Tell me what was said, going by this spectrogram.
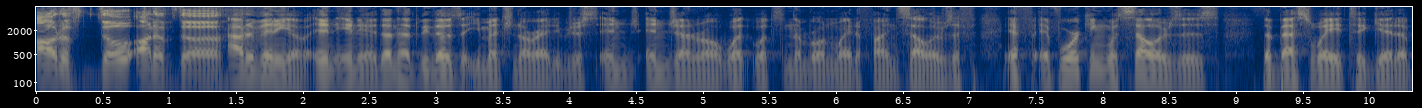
Out of though, out of the out of any of in any, it doesn't have to be those that you mentioned already, but just in in general, what what's the number one way to find sellers? If if if working with sellers is the best way to get a,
